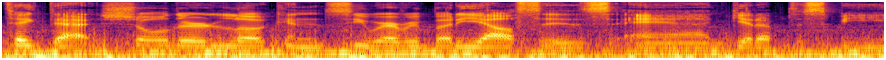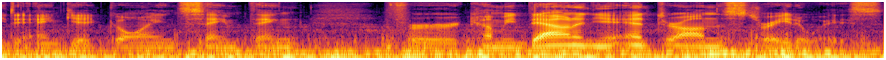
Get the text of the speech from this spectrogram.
take that shoulder look and see where everybody else is and get up to speed and get going. Same thing for coming down and you enter on the straightaways.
